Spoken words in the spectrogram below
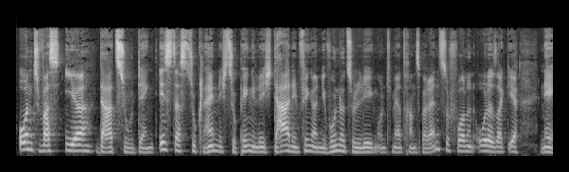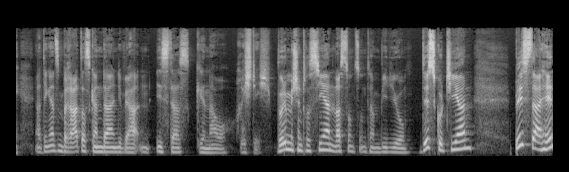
Und was ihr dazu denkt. Ist das zu kleinlich, zu pingelig, da den Finger in die Wunde zu legen und mehr Transparenz zu fordern? Oder sagt ihr, nee, nach den ganzen Beraterskandalen, die wir hatten, ist das genau richtig? Würde mich interessieren, lasst uns unter dem Video diskutieren. Bis dahin,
